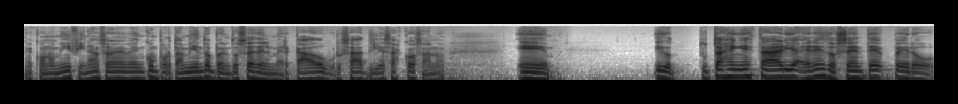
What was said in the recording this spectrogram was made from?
economía y finanzas, ven comportamiento, pero entonces del mercado bursátil, esas cosas, ¿no? digo, tú estás en esta área, eres docente, pero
